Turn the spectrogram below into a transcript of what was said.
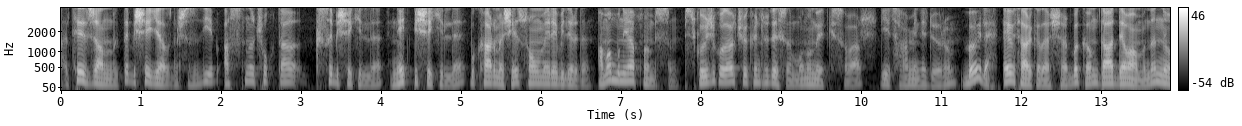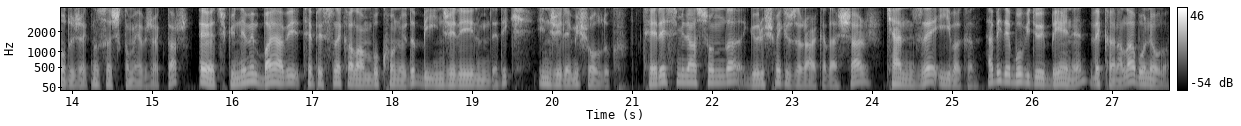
yani tez canlılıkta bir şey yazmışız deyip aslında çok daha kısa bir şekilde, net bir şekilde bu karmaşaya son verebilirdin. Ama bunu yapmamışsın. Psikolojik olarak çöküntüdesin. Bunun da etkisi var diye tahmin ediyorum. Böyle. Evet arkadaşlar bakalım daha devamında ne olacak? Nasıl açıklama yapacaklar? Evet gündemin baya bir tepesine kalan bu konuyu da bir inceleyelim dedik. İncelemiş olduk. TR simülasyonunda görüşmek üzere arkadaşlar. Kendinize iyi bakın. Ha bir de bu videoyu beğenin ve kanala abone olun.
